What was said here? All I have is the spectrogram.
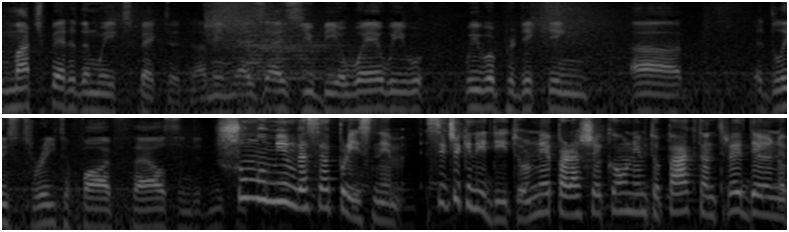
much better than we expected. I mean, as, as you be aware, we were, we were predicting uh, at least 3 to 5,000 Shumë më mirë nga sa prisnim. Siç e keni ditur, ne parashikonim të paktën tre deri në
